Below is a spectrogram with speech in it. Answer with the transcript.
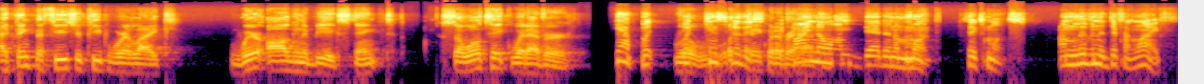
I think the future people were like, we're all going to be extinct, so we'll take whatever. Yeah, but, but We'll- consider we'll this. If I know. I'm dead in a month, six months, I'm living a different life.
